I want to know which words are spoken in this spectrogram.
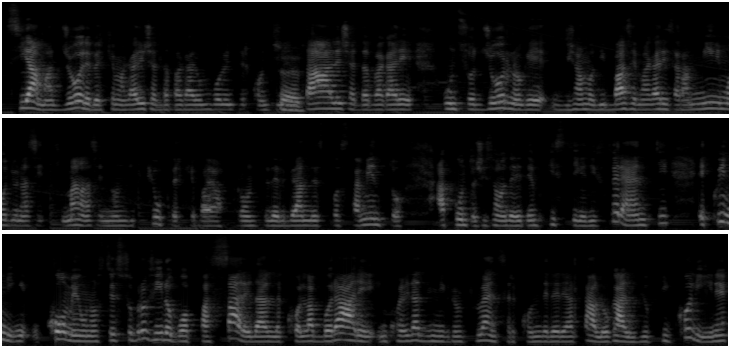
sia maggiore perché magari c'è da pagare un volo intercontinentale, certo. c'è da pagare un soggiorno che diciamo di base magari sarà minimo di una settimana se non di più perché poi a fronte del grande spostamento appunto ci sono delle tempistiche differenti e quindi come uno stesso profilo può passare dal collaborare in qualità di micro influencer con delle realtà locali più piccoline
